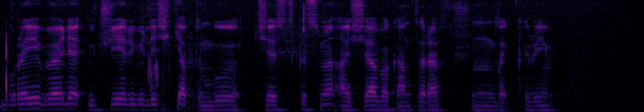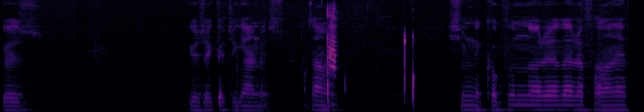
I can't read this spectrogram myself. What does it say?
burayı böyle üç yeri birleşik yaptım. Bu chest kısmı aşağı bakan taraf. Şunu da kırayım. Göz göze kötü gelmesin. Tamam. Şimdi kapının oralara falan hep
